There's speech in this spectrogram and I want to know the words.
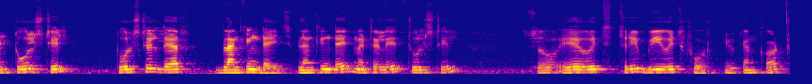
and tool steel tool steel they are blanking dies blanking dies material is tool steel so a with 3 b with 4 you can cut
